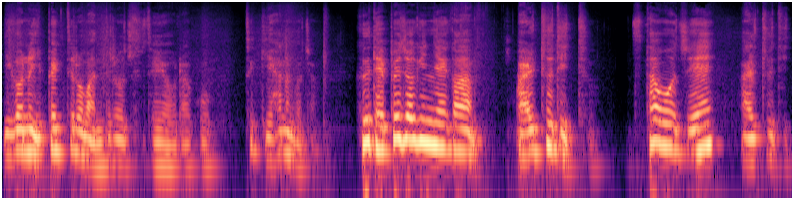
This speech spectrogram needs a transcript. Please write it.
이거는 이펙트로 만들어 주세요라고 특기 하는 거죠. 그 대표적인 예가 R2D2. 스타워즈의 R2D2.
